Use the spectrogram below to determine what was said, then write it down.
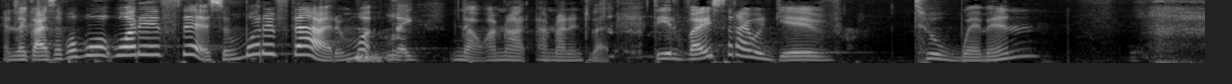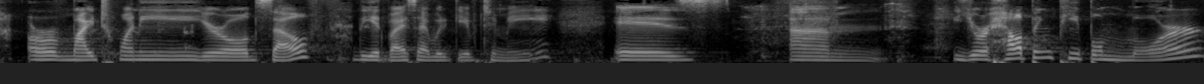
and the guy's like, well, what, what if this and what if that and what, like, no, I'm not, I'm not into that. The advice that I would give to women or my 20 year old self, the advice I would give to me is um, you're helping people more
